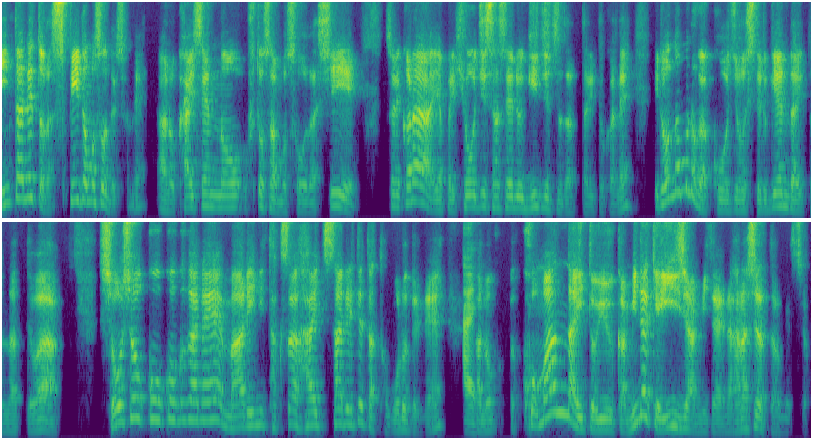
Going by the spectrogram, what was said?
インターネットのスピードもそうですよね。あの、回線の太さもそうだし、それからやっぱり表示させる技術だったりとかね、いろんなものが向上している現代となっては、少々広告がね、周りにたくさん配置されてたところでね、はいあの、困んないというか見なきゃいいじゃんみたいな話だったわけですよ。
